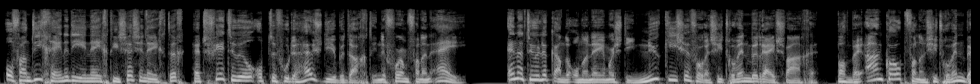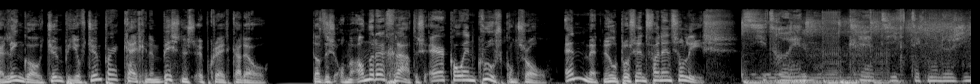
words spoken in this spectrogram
Of aan diegene die in 1996 het virtueel op te voeden huisdier bedacht in de vorm van een ei. En natuurlijk aan de ondernemers die nu kiezen voor een Citroën bedrijfswagen. Want bij aankoop van een Citroën Berlingo, Jumpy of Jumper krijg je een business upgrade cadeau. Dat is onder andere gratis airco en cruise control. En met 0% financial lease. Citroën. Creatieve technologie.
